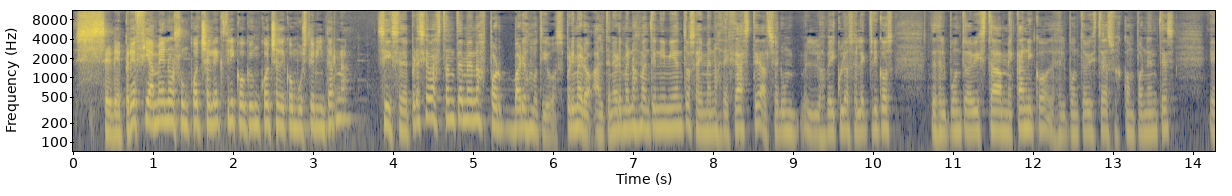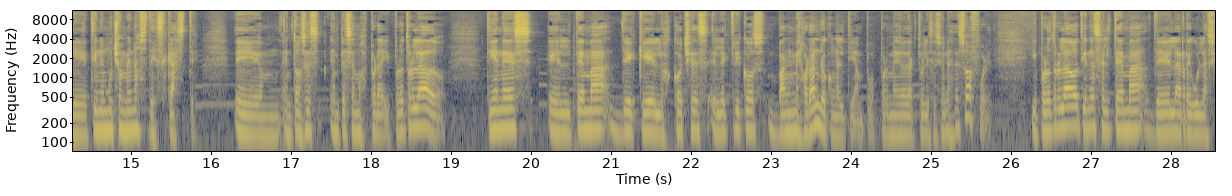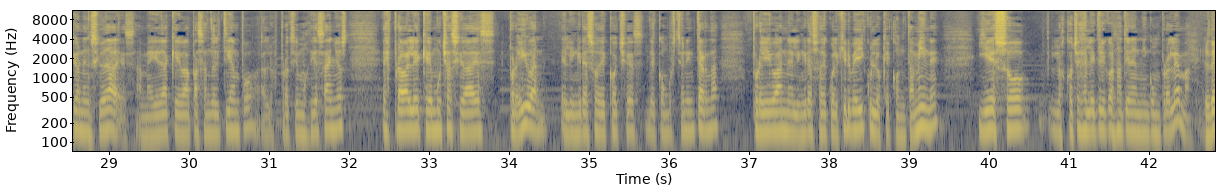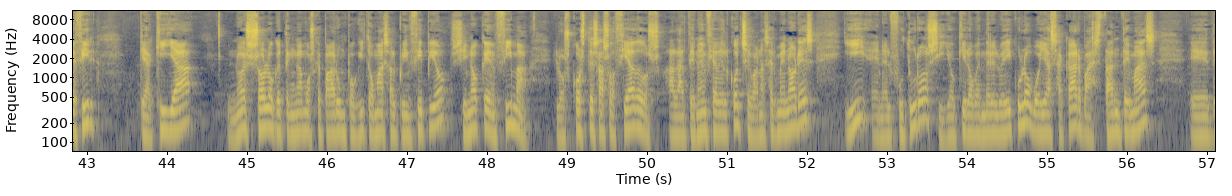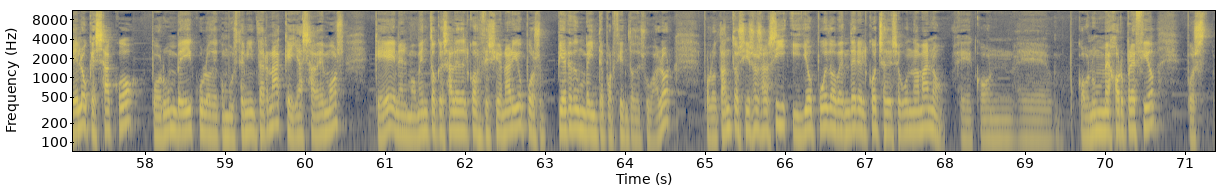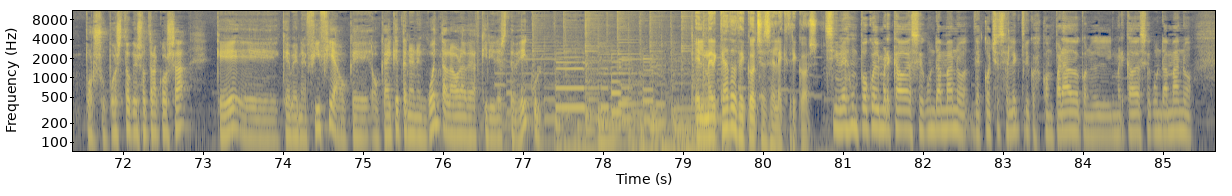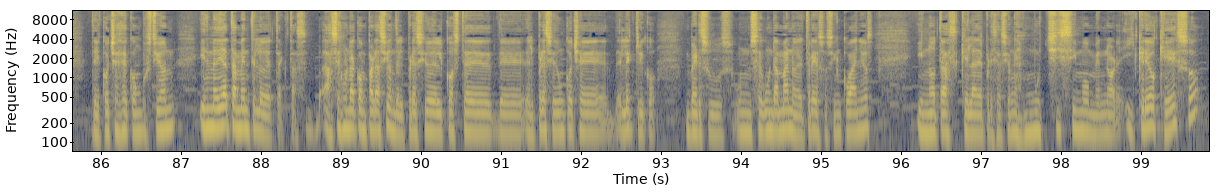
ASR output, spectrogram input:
¿Se deprecia menos un coche eléctrico que un coche de combustión interna? Sí, se deprecia bastante menos por varios motivos. Primero, al tener menos mantenimientos hay menos desgaste, al ser los vehículos eléctricos desde el punto de vista mecánico, desde el punto de vista de sus componentes, eh, tiene mucho menos desgaste. Eh, entonces, empecemos por ahí. Por otro lado, tienes el tema de que los coches eléctricos van mejorando con el tiempo por medio de actualizaciones de software. Y por otro lado tienes el tema de la regulación en ciudades. A medida que va pasando el tiempo, a los próximos 10 años, es probable que muchas ciudades prohíban el ingreso de coches de combustión interna, prohíban el ingreso de cualquier vehículo que contamine y eso los coches eléctricos no tienen ningún problema. Es decir, que aquí ya no es solo que tengamos que pagar un poquito más al principio, sino que encima los costes asociados a la tenencia del coche van a ser menores y en el futuro, si yo quiero vender el vehículo, voy a sacar bastante más eh, de lo que saco por un vehículo de combustión interna que ya sabemos que en el momento que sale del concesionario pues pierde un 20% de su valor. Por lo tanto, si eso es así y yo puedo vender el coche de segunda mano eh, con, eh, con, un mejor precio, pues por supuesto que es otra cosa que, que beneficia o que, o que hay que tener en cuenta a la hora de adquirir este vehículo. El mercado de coches eléctricos. Si ves un poco el mercado de segunda mano de coches eléctricos comparado con el mercado de segunda mano de coches de combustión, inmediatamente lo detectas. Haces una comparación del precio del coste del precio de un coche eléctrico versus un segunda mano de 3 o 5 años y notas que la depreciación es muchísimo menor. Y creo que eso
